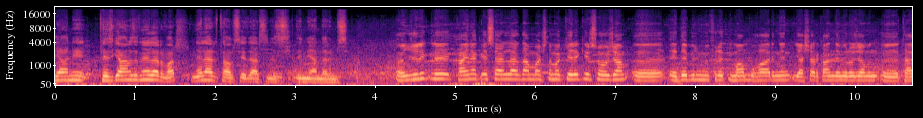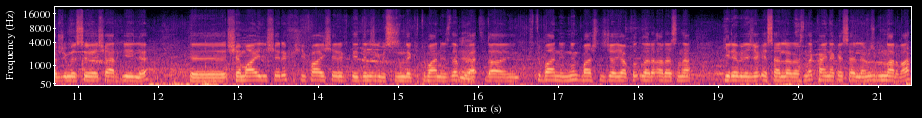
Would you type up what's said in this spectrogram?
Yani tezgahınızda neler var? Neler tavsiye edersiniz dinleyenlerimize? Öncelikle kaynak eserlerden başlamak gerekirse hocam e, Edebül Müfret İmam Buhari'nin Yaşar Kandemir hocamın e, tercümesi ve şerhiyle Şemail-i Şerif, Şifa-i Şerif dediğiniz gibi sizin de kütüphanenizde Evet. daha, kütüphanenin başlıca yapıtları arasına girebilecek eserler arasında kaynak eserlerimiz bunlar var.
